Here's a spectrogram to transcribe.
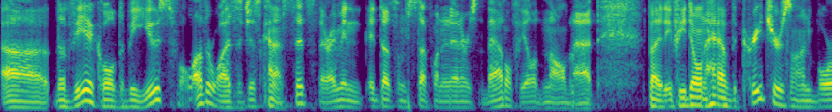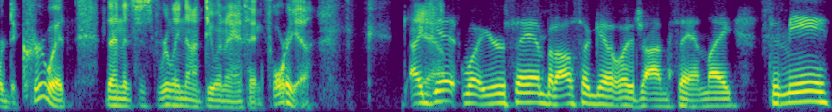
uh, the vehicle to be useful. Otherwise, it just kind of sits there. I mean, it does some stuff when it enters the battlefield and all that, but if you don't have the creatures on board to crew it, then it's just really not doing anything for you. I Yeah. get what you're saying, but I also get what John's saying. Like to me,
